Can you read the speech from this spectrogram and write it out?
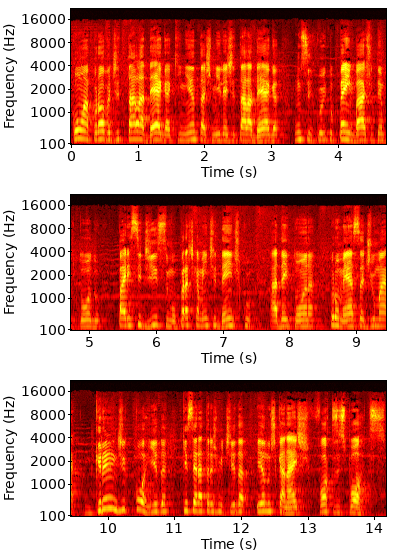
com a prova de Taladega, 500 milhas de Taladega, um circuito pé embaixo o tempo todo, parecidíssimo, praticamente idêntico à Daytona, promessa de uma grande corrida que será transmitida pelos canais Fox Sports.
